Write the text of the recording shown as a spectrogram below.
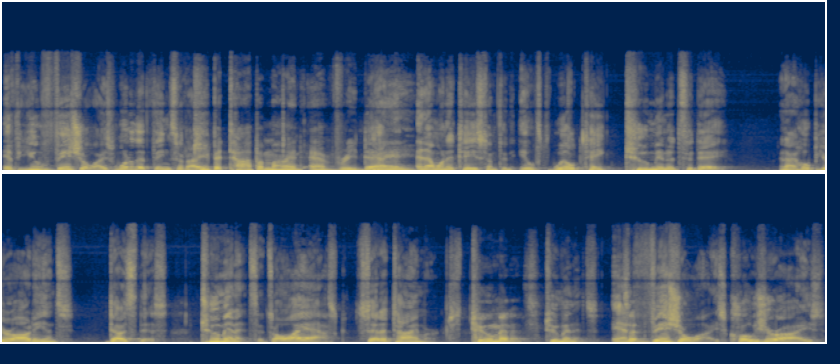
if you visualize, one of the things that I Keep it top of mind every day. and I want to tell you something. It will take two minutes a day, and I hope your audience does this. Two minutes. That's all I ask. Set a timer. Two minutes. Two minutes. And So- visualize. Close your eyes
